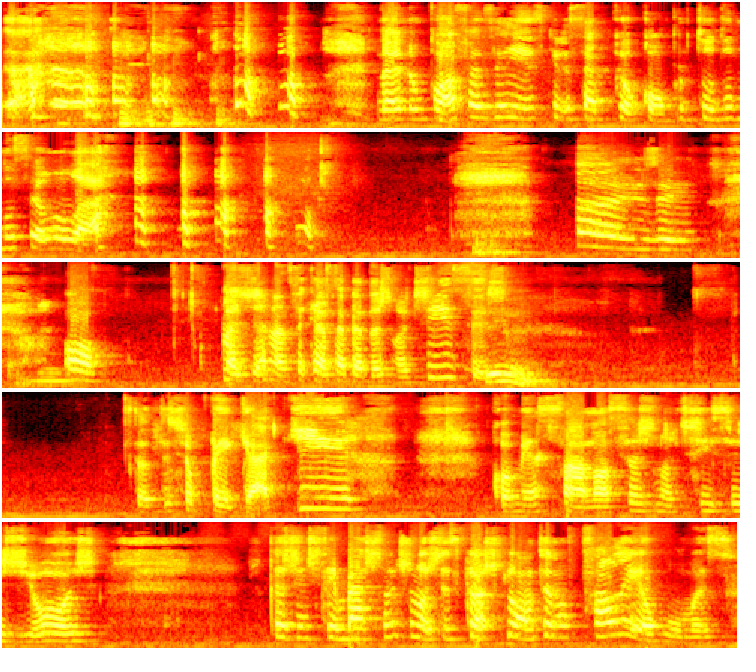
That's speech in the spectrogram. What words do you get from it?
não, não pode fazer isso, que ele sabe que eu compro tudo no celular. Ai, gente. Ó, mas, Gerana, você quer saber das notícias? Sim. Então, deixa eu pegar aqui, começar nossas notícias de hoje. Porque a gente tem bastante notícias, que eu acho que ontem eu não falei algumas.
